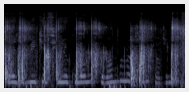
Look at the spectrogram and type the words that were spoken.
sadece bir kez hile kullanmak da ben bunları sanki hatırlamıyorum.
